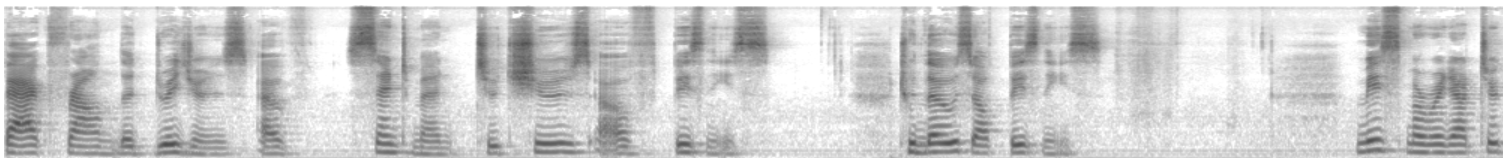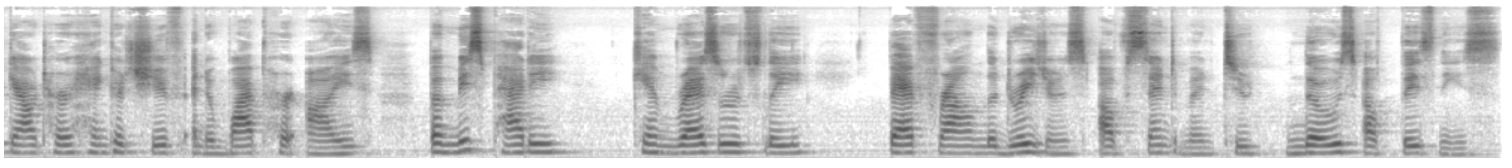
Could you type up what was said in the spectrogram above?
back from the regions of sentiment to choose of business, to those of business. Miss Maria took out her handkerchief and wiped her eyes, but Miss Patty came resolutely back from the regions of sentiment to those of business.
